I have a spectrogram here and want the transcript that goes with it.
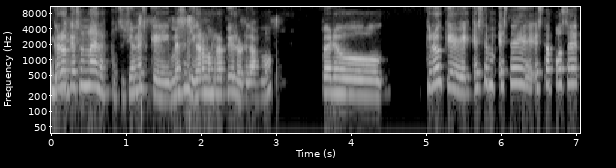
Creo que es una de las posiciones que me hacen llegar más rápido al orgasmo, pero creo que este, este, esta pose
